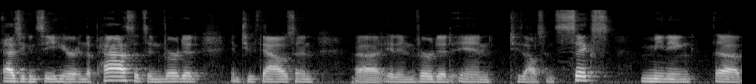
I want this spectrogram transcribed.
as you can see here in the past, it's inverted in 2000. Uh, it inverted in 2006, meaning uh,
